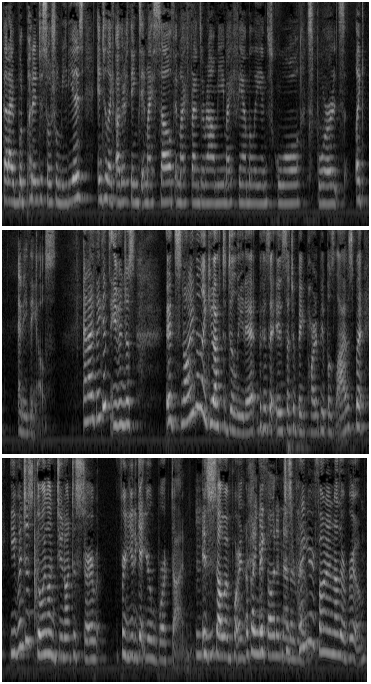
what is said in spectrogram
that I would put into social medias into like other things in myself and my friends around me, my family and school, sports, like anything else. And I think it's even just it's not even like you have to delete it because it is such a big part of people's lives, but even just going on do not disturb for you to get your work done is mm-hmm. so important. Or putting your phone in just putting room. your phone in another room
